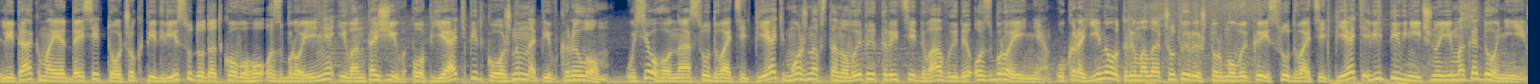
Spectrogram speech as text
Літак має 10 точок підвісу додаткового озброєння і вантажів, по 5 під кожним напівкрилом. Усього на Су-25 можна встановити 32 види озброєння. Україна отримала 4 штурмовики Су-25 від Північної Македонії.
